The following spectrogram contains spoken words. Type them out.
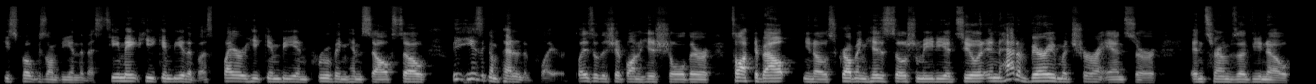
he's focused on being the best teammate he can be, the best player he can be, improving himself. So he's a competitive player, plays with the chip on his shoulder, talked about, you know, scrubbing his social media too, and had a very mature answer in terms of, you know,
